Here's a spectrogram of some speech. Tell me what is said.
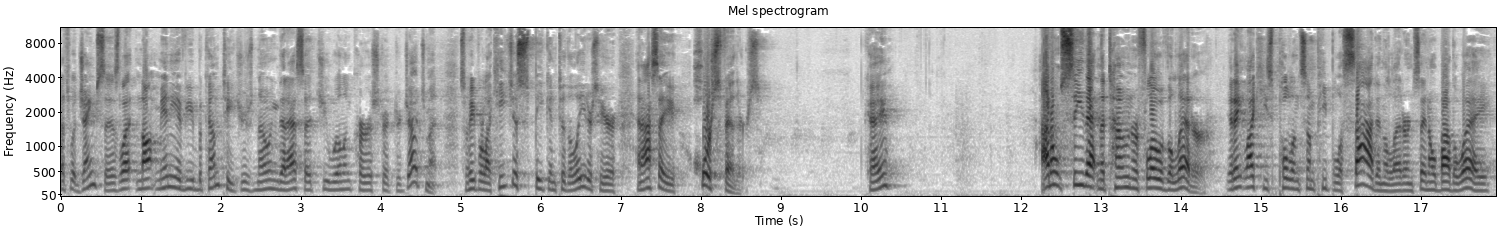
That's what James says. Let not many of you become teachers, knowing that as such you will incur a stricter judgment. So people are like, he's just speaking to the leaders here. And I say, horse feathers. Okay? I don't see that in the tone or flow of the letter. It ain't like he's pulling some people aside in the letter and saying, oh, by the way,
